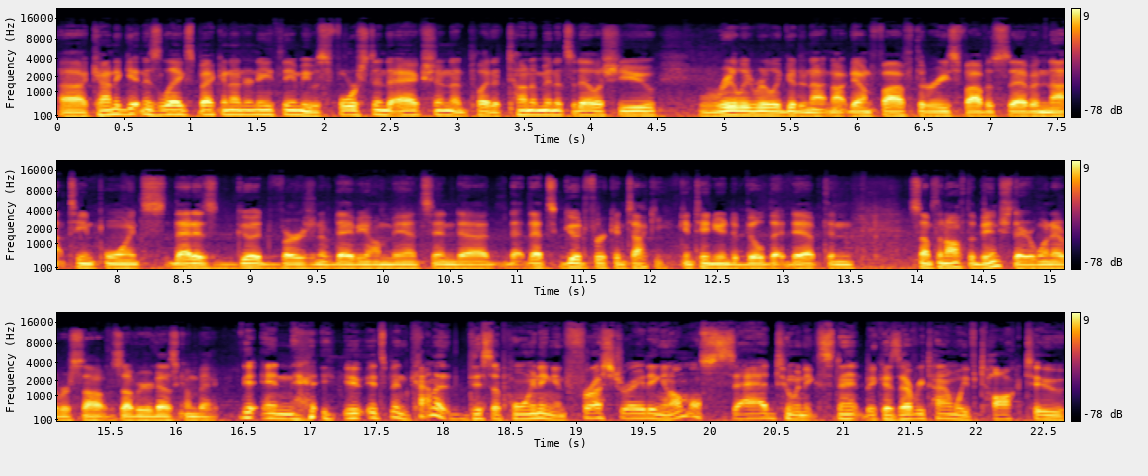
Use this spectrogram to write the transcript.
uh, kind of getting his legs back and underneath him. He was forced into action and played a ton of minutes at LSU. Really, really good tonight. Knocked down five threes, five of seven, 19 points. That is good version of Davion Mintz, and uh, that, that's good for Kentucky, continuing to build that depth and something off the bench there whenever Sahvir does come back. And it's been kind of disappointing and frustrating and almost sad to an extent because every time we've talked to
